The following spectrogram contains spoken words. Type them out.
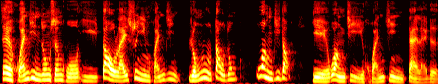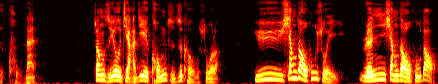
在环境中生活，以道来顺应环境，融入道中，忘记道，也忘记环境带来的苦难。庄子又假借孔子之口说了：“鱼相照乎水，人相照乎道。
